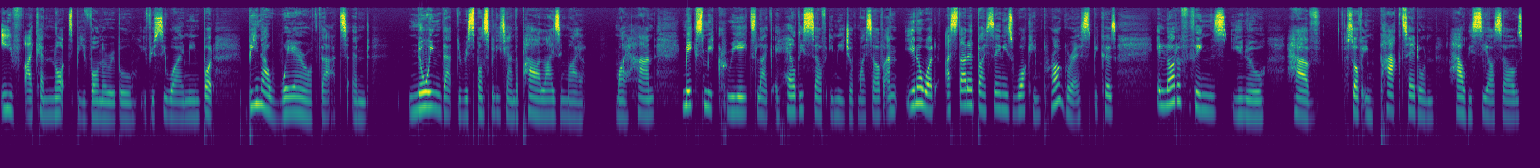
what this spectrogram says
if I cannot be vulnerable, if you see what I mean. But being aware of that and knowing that the responsibility and the power lies in my my hand makes me create like a healthy self image of myself. And you know what? I started by saying it's work in progress because a lot of things, you know, have sort of impacted on how we see ourselves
